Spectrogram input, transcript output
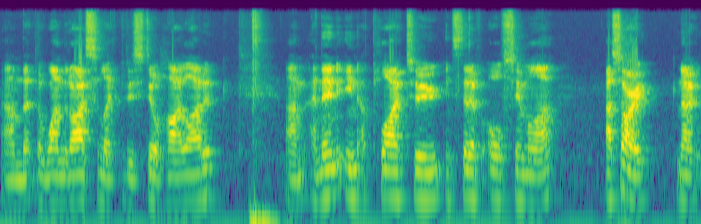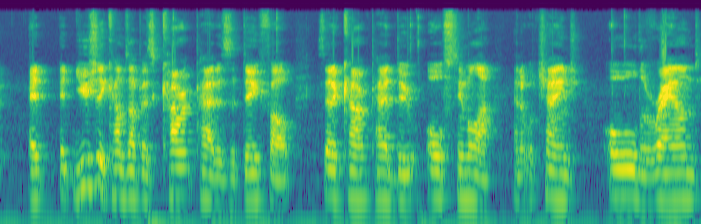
um, that the one that I selected is still highlighted. Um, and then in apply to, instead of all similar, uh, sorry, no, it, it usually comes up as current pad as the default. Instead of current pad, do all similar, and it will change all the round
